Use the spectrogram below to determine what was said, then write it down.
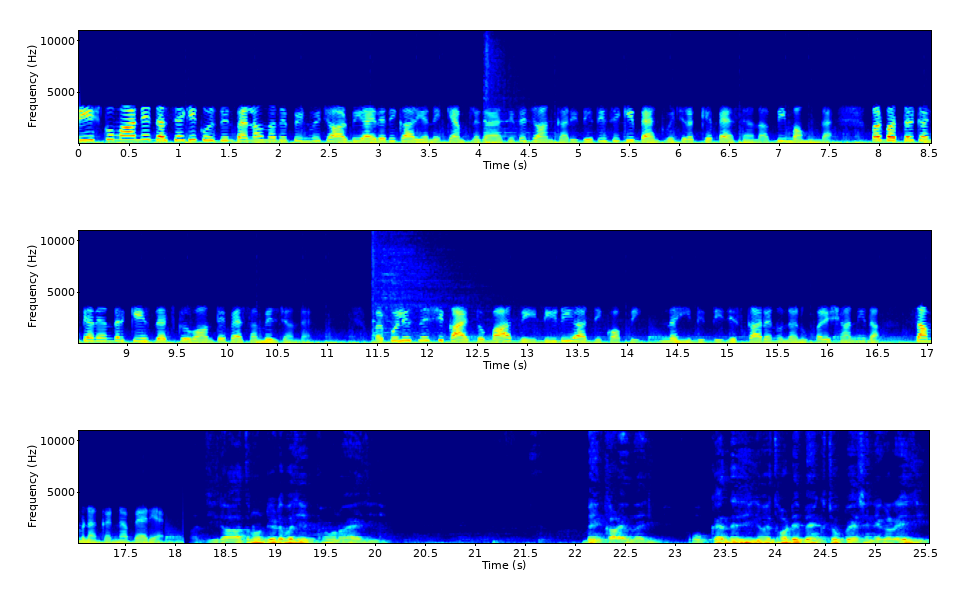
ਸਤੀਸ਼ ਕੁਮਾਰ ਨੇ ਦੱਸਿਆ ਕਿ ਕੁਝ ਦਿਨ ਪਹਿਲਾਂ ਉਹਨਾਂ ਦੇ ਪਿੰਡ ਵਿੱਚ ਆਰਬੀਆਈ ਦੇ ਅਧਿਕਾਰੀਆਂ ਨੇ ਕੈਂਪ ਲਗਾਇਆ ਸੀ ਤੇ ਜਾਣਕਾਰੀ ਦਿੱਤੀ ਸੀ ਕਿ ਬੈਂਕ ਵਿੱਚ ਰੱਖੇ ਪੈਸਿਆਂ ਦਾ ਬੀਮਾ ਹੁੰਦਾ ਹੈ, ਪਰ 72 ਘੰਟਿਆਂ ਦੇ ਅੰਦਰ ਕੇਸ ਦਰਜ ਕਰਵਾਉਣ ਤੇ ਪੈਸਾ ਮਿਲ ਜਾਂਦਾ ਹੈ। ਪਰ ਪੁਲਿਸ ਨੇ ਸ਼ਿਕਾਇਤ ਤੋਂ ਬਾਅਦ ਵੀ ਡੀਡੀਆਰ ਦੀ ਕਾਪੀ ਨਹੀਂ ਦਿੱਤੀ, ਜਿਸ ਕਾਰਨ ਉਹਨਾਂ ਨੂੰ ਪਰੇਸ਼ਾਨੀ ਦਾ ਸਾਹਮਣਾ ਕਰਨਾ ਪੈ ਰਿਹਾ ਹੈ। ਹਾਂਜੀ, ਰਾਤ ਨੂੰ 1:30 ਵਜੇ ਫੋਨ ਆਇਆ ਜੀ, ਬੈਂਕ ਵਾਲਿਆਂ ਦਾ ਜੀ। ਉਹ ਕਹਿੰਦੇ ਸੀ ਵੀ ਤੁਹਾਡੇ ਬੈਂਕ ਚੋਂ ਪੈਸੇ ਨਿਕਲ ਰਹੇ ਜੀ,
